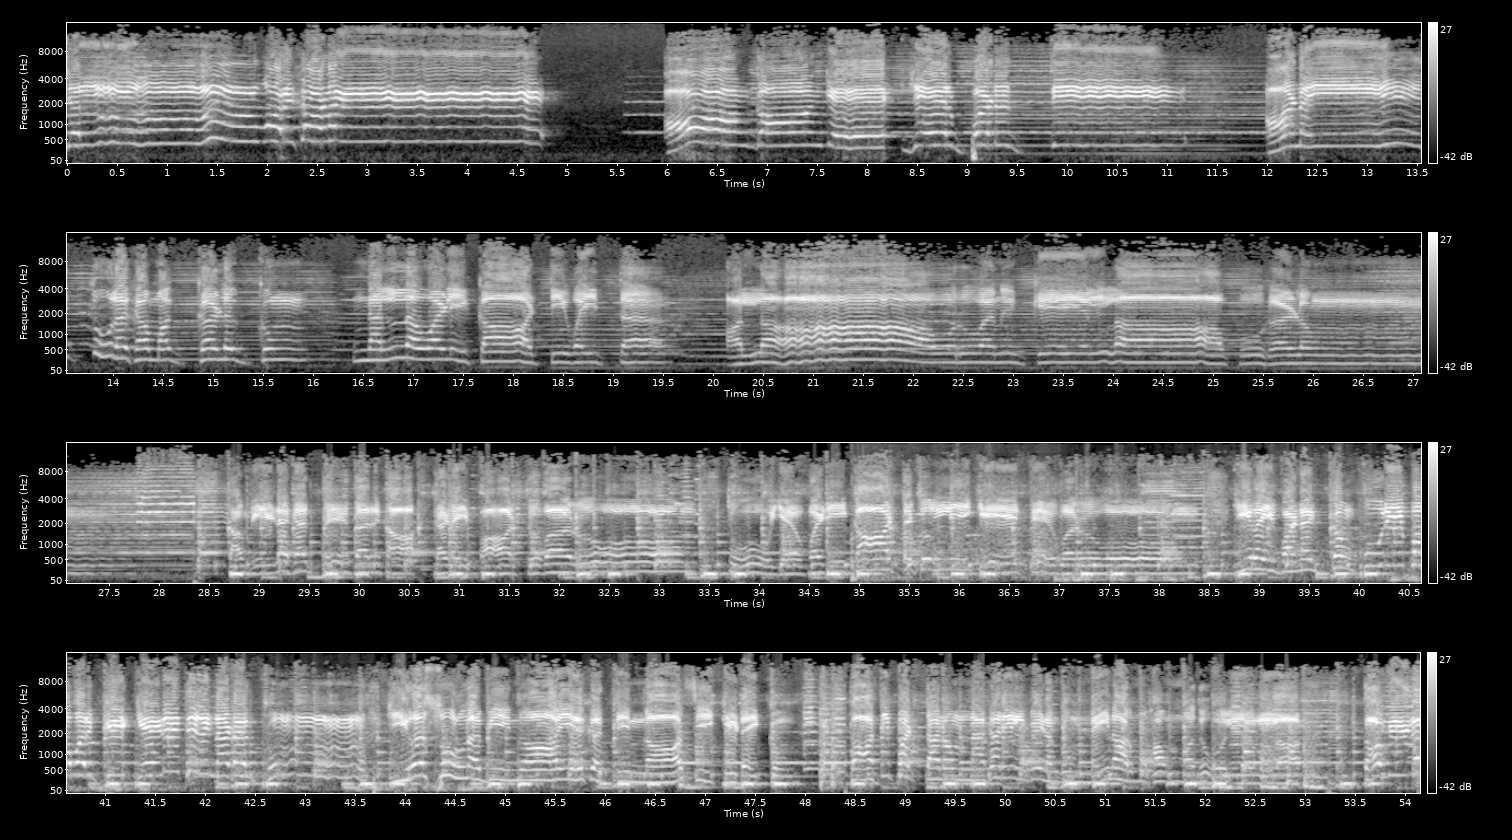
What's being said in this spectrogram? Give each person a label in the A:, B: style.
A: செல்வர்களை ஆங்காங்கே ஏற்படுத்தி அணை துலக மக்களுக்கும் நல்ல வழி காட்டி வைத்த அல்லா எல்லா புகழும். தமிழகத்து தர்காக்களை பார்த்து வருவோம். தூய வழி காட்ட சொல்லி கேட்டு வருவோம். இறை வணக்கம் புரிபவர்க்கு எளிதில் நடக்கும். இரசூல் நபி நாயகத்தின் ஆசி கிடைக்கும். பாசிப்பட்டணம் நகரில் விளங்கும் நெய்னார் முகம் முகம்மது ஒலியுள்ளார் தமிழ்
